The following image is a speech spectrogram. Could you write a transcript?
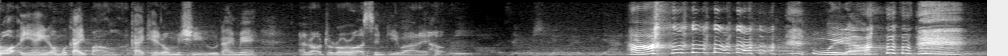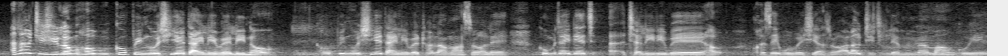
တော့အရင်တော့မကိုက်ပါဘူးအကိုက်ခဲတော့မရှိဘူးဒါပေမဲ့အဲ့တော့တော်တော်တော့အဆင်ပြေပါတယ်ဟုတ်အာဝေတာအဲ့လိုကြည့်ရှိလို့မဟုတ်ဘူးကိုပင်ကိုရှိတဲ့အတိုင်းလေးပဲလीနော် ကိုပင်ကိုရှိတဲ့အတိုင်းလေးပဲထွက်လာမှာဆိုတော့လေကိုမကြိုက်တဲ့အချက်လေးတွေပဲဟုတ်ခွဲစိတ်ဖို့ပဲရှိရဆိုတော့အဲ့လို GT လည်းမမှန်းမအောင်ကိုရဲ့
